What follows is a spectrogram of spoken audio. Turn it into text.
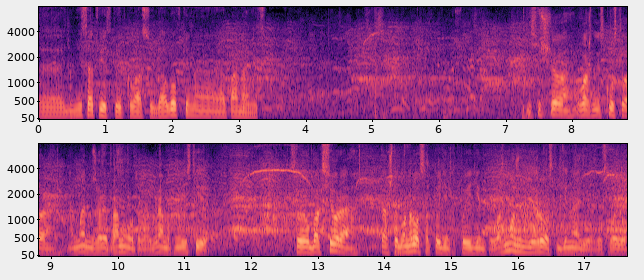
э, не соответствует классу Головкина панамец. Здесь еще важное искусство менеджера и промоутера. Грамотно вести своего боксера так, чтобы он рос от поединка к поединку. Возможен ли рост Геннадия в условиях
